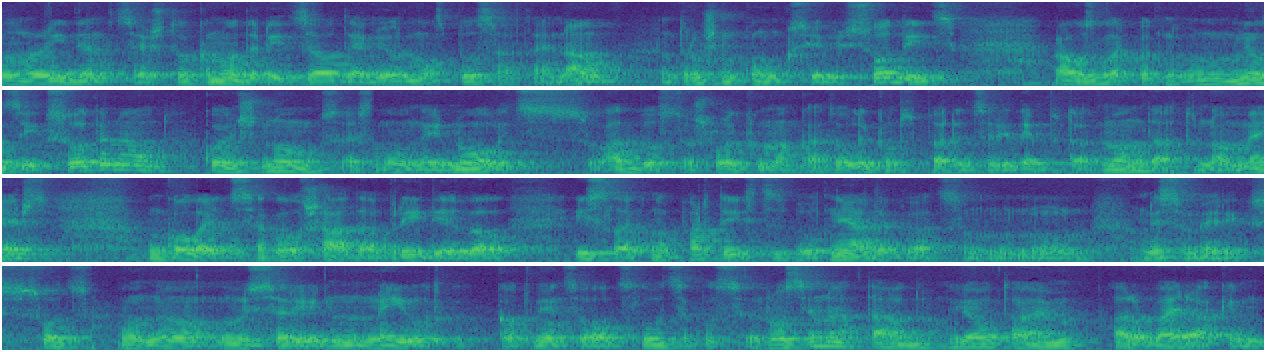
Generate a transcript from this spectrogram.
un ir identificējuši to, ka nodarīt zaudējumu Jūrmālas pilsētai nav. Trukšņkungs jau ir sodīts, uzliekot nu, milzīgu soda naudu, ko viņš nomaksās, un ir nolicis atbilstoši likumam, kā to likums paredz arī deputātu mandātu, nav mērs. Un kolēģis saka, ka šādā brīdī vēl izslēgt no partijas tas būtu neadekvāts un, un nesamērīgs sots. Un, un es arī nejūtu, ka kaut viens valdes loceklis rosina tādu jautājumu ar vairākiem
